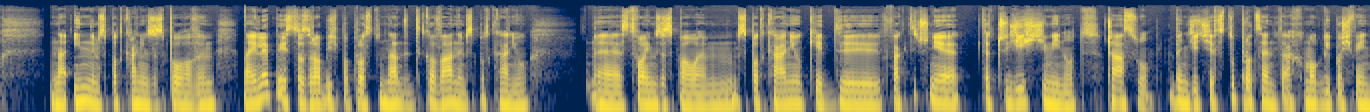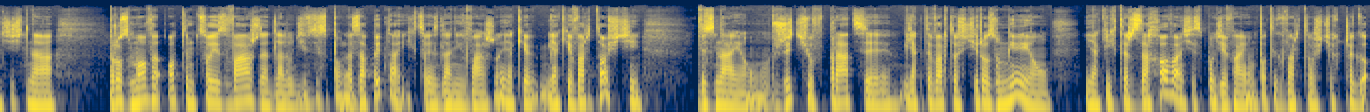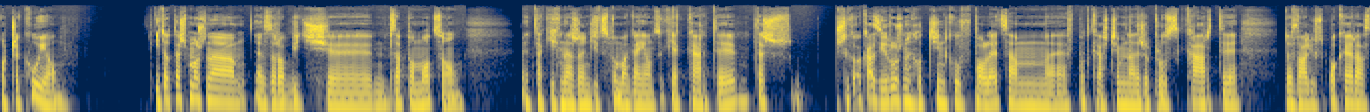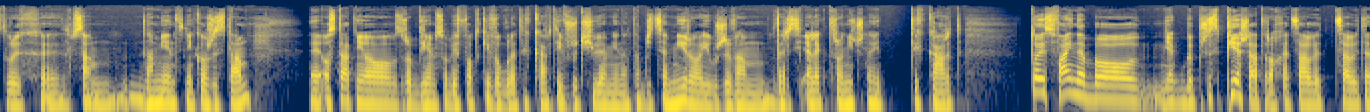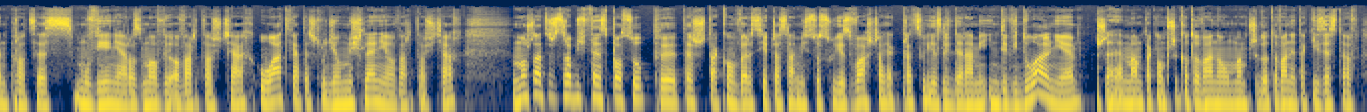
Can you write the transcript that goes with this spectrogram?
na innym spotkaniu zespołowym. Najlepiej jest to zrobić po prostu na dedykowanym spotkaniu e, z Twoim zespołem, spotkaniu, kiedy faktycznie te 30 minut czasu będziecie w 100% mogli poświęcić na rozmowę o tym, co jest ważne dla ludzi w zespole. Zapytaj ich, co jest dla nich ważne, jakie, jakie wartości wyznają w życiu, w pracy, jak te wartości rozumieją, jakich też zachowań się spodziewają po tych wartościach, czego oczekują. I to też można zrobić e, za pomocą takich narzędzi wspomagających jak karty. Też przy okazji różnych odcinków polecam e, w podcaście Manager Plus karty do Values Pokera, z których e, sam namiętnie korzystam. E, ostatnio zrobiłem sobie fotki w ogóle tych kart i wrzuciłem je na tablicę Miro i używam wersji elektronicznej tych kart. To jest fajne, bo jakby przyspiesza trochę cały, cały ten proces mówienia, rozmowy o wartościach, ułatwia też ludziom myślenie o wartościach. Można też zrobić w ten sposób, y, też taką wersję czasami stosuję, zwłaszcza jak pracuję z liderami indywidualnie, że mam taką przygotowaną, mam przygotowany taki zestaw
